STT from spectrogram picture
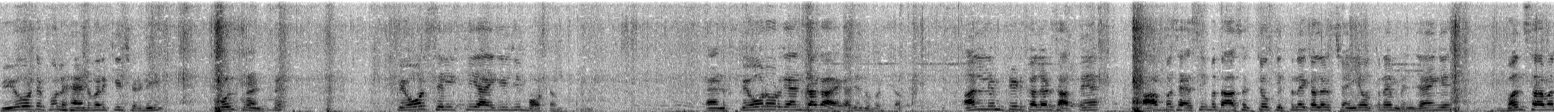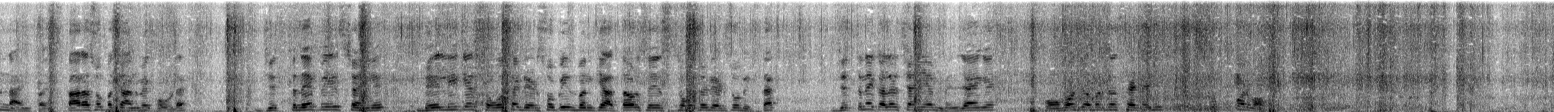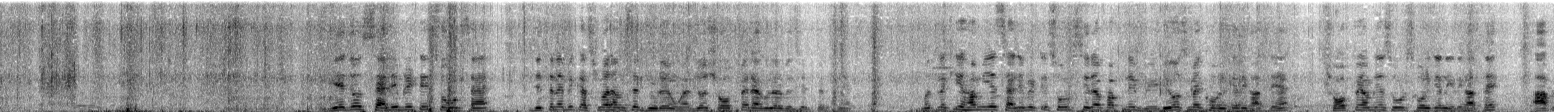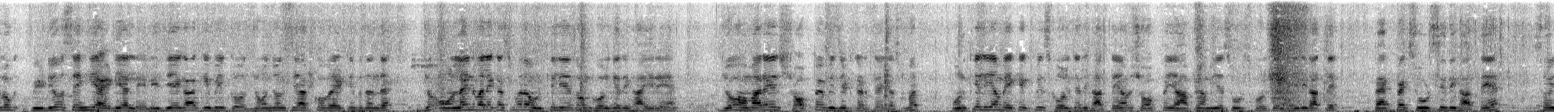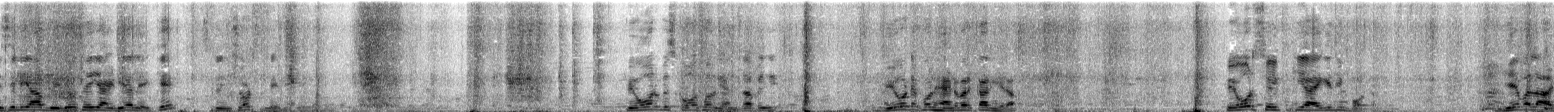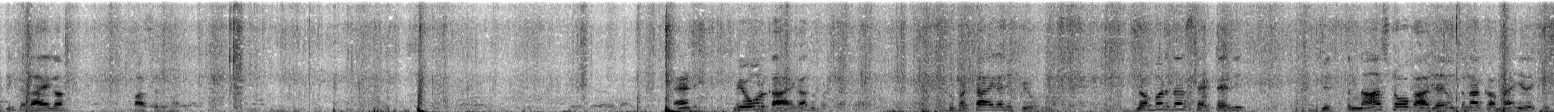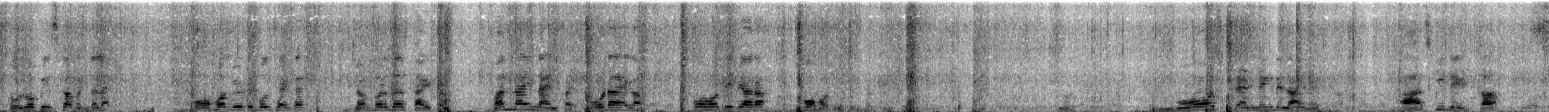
ब्यूटीफुल हैंडवर्क की छड़ी फुल फ्रंट पे। प्योर सिल्क की आएगी जी बॉटम एंड प्योर और का आएगा जी दुपट्टा। अनलिमिटेड कलर्स आते हैं। आप बस ऐसे ही बता सकते हो कितने कलर्स चाहिए, उतने मिल जाएँगे। वन सेवन नाइन फाइव, सतारह सौ पचानवे कोड है। जितने पीस चाहिए, डेली के सौ से डेढ़ सौ पीस बन के आता है और से सौ से डेढ़ सौ बिकता है। जितने कलर चाहिए, मिल जाएँगे। बहुत ज़बरदस्त सेट है। जी सुपर वाउ ये जो सेलिब्रिटी सूट्स हैं जितने भी कस्टमर हमसे जुड़े हुए हैं, जो शॉप पे रेगुलर विज़िट करते हैं। मतलब कि हम ये सेलिब्रिटी सूट सिर्फ़ अपनी वीडियोस में खोल के दिखाते हैं। शॉप पे हम ये सूट्स खोल के नहीं दिखाते। आप लोग वीडियो से ही आइडिया ले लीजिएगा कि भी जोन जोन सी आपको वैरायटी पसंद है। जो ऑनलाइन वाले कस्टमर हैं, उनके लिए तो हम खोल के दिखा ही रहे हैं। जो हमारे शॉप पे विज़िट करते हैं कस्टमर उनके लिए हम एक एक पीस खोल के दिखाते हैं और शॉप पे यहाँ पे हम ये सूट्स खोल के नहीं दिखाते। पैक पैक सूट्स ही दिखाते हैं। सो इसीलिए आप वीडियो से ही आइडिया लेके स्क्रीनशॉट्स ले लीजिएगा। प्योर विस्कोस और गेंजा पे जी। ब्यूटीफुल हैंडवर्क का घेरा। प्योर सिल्क की आएगी जी बॉटम ये वाला आर्टिकल आएगा, पास से दिखा एंड प्योर का आएगा दुपट्टा। दुपट्टा आएगा जी प्योर ज़बरदस्त सेट है जी। जितना स्टॉक आ जाए, उतना कम है। ये देखिए सोलो पीस का बंडल है। बहुत ब्यूटीफुल सेट है। ज़बरदस्त item one nine nine five code आएगा। बहुत ही प्यारा, बहुत ही सुंदर मोस्ट ट्रेंडिंग डिज़ाइन है। आज की डेट का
